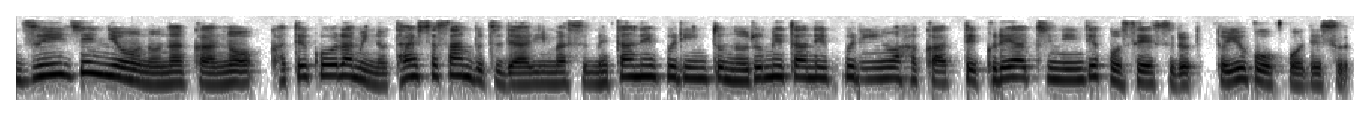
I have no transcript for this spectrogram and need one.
随腎尿の中のカテコーラミンの代謝産物でありますメタネフリンとノルメタネフリンを測ってクレアチニンで補正するという方法です。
